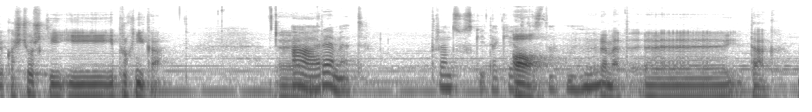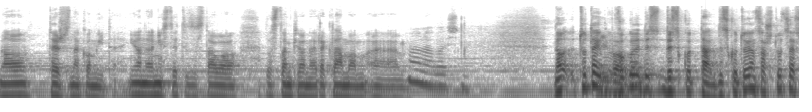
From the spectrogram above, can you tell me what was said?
e, Kościuszki i, i Pruchnika. A, Remet. Francuski taki o, artysta. Mhm. Remet. Tak, no też znakomite. I ono niestety zostało zastąpione reklamą. No, no właśnie. No tutaj w ogóle dys, dysku, tak, dyskutując o sztuce w,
